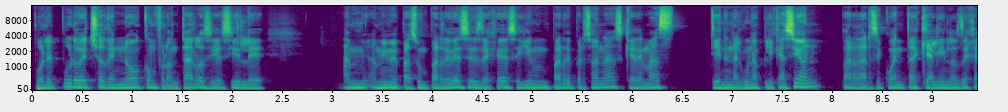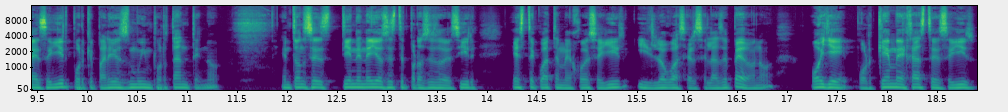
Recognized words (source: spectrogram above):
por el puro hecho de no confrontarlos y decirle, a mí, me pasó un par de veces, dejé de seguir un par de personas que además tienen alguna aplicación para darse cuenta que alguien los deja de seguir porque para ellos es muy importante, ¿no? Entonces tienen ellos este proceso de decir, este cuate me dejó de seguir y luego hacérselas de pedo, ¿no? Oye, ¿por qué me dejaste de seguir?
